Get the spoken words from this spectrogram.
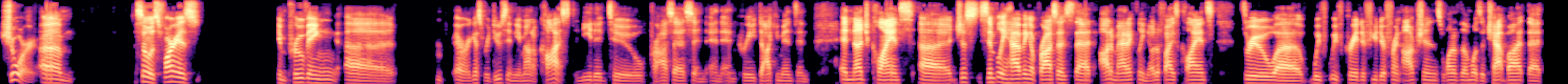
Sure. Um, so as far as improving uh, or I guess reducing the amount of cost needed to process and and and create documents and and nudge clients. Uh, just simply having a process that automatically notifies clients through. Uh, we've we've created a few different options. One of them was a chatbot that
